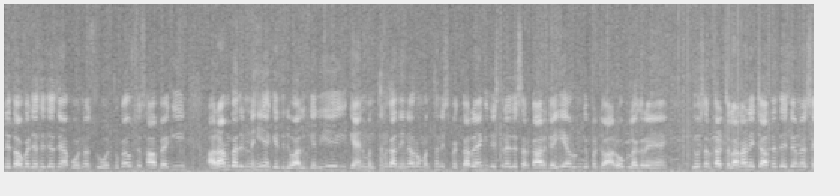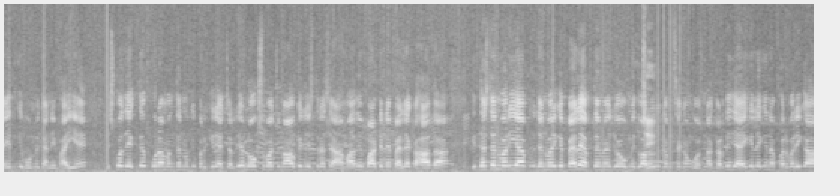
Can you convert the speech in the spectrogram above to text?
नेताओं का जैसे जैसे यहाँ पहुँचना शुरू हो चुका है उससे साफ़ है कि आराम का दिन नहीं है केजरीवाल के लिए गहन मंथन का दिन है और वो मंथन इस पर कर रहे हैं कि जिस तरह से सरकार गई है और उनके ऊपर जो आरोप लग रहे हैं कि वो सरकार चलाना नहीं चाहते थे इसलिए उन्होंने शहीद की भूमिका निभाई है। इसको देखते हुए पूरा मंथन की प्रक्रिया चल रही है। लोकसभा चुनाव के जिस तरह से आम आदमी पार्टी ने पहले कहा था कि 10 जनवरी या जनवरी के पहले हफ़्ते में जो उम्मीदवारों की कम से कम घोषणा कर दी जाएगी लेकिन अब फरवरी का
